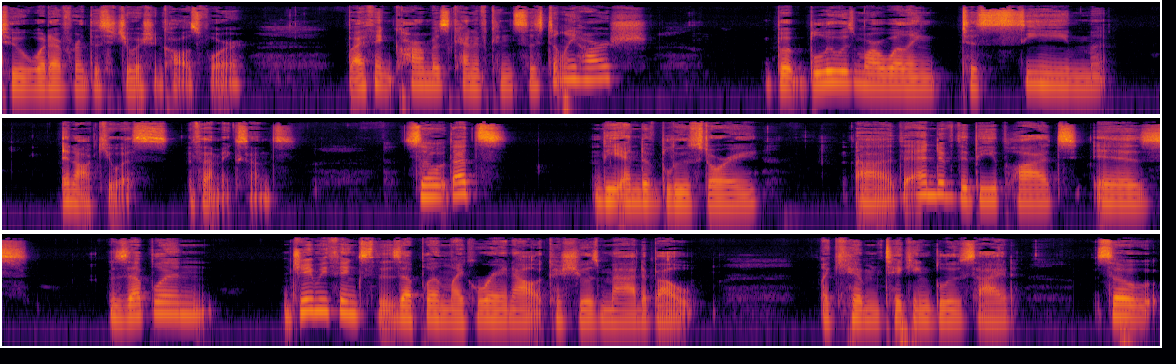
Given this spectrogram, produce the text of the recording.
to whatever the situation calls for. But I think Karma's kind of consistently harsh but Blu is more willing to seem innocuous, if that makes sense. So that's the end of Blu's story. Uh, the end of the B plot is Zeppelin. Jamie thinks that Zeppelin like ran out because she was mad about like him taking Blu side. So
